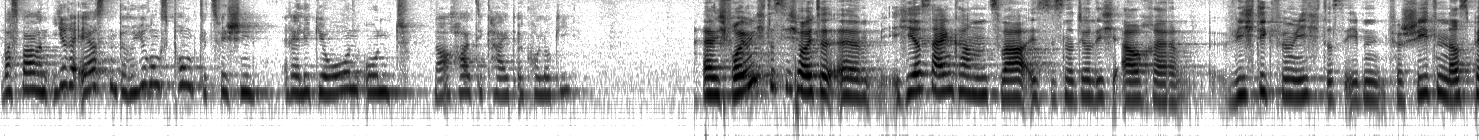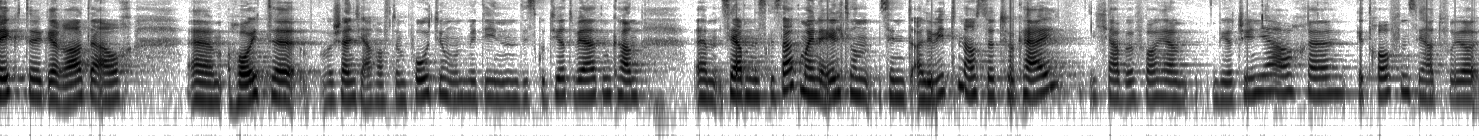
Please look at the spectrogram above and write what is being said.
Was waren Ihre ersten Berührungspunkte zwischen Religion und Nachhaltigkeit, Ökologie? Äh, ich freue mich, dass ich heute äh, hier sein kann. Und zwar ist es natürlich auch äh, wichtig für mich, dass eben verschiedene Aspekte gerade auch ähm, heute wahrscheinlich auch auf dem Podium und mit Ihnen diskutiert werden kann. Ähm, Sie haben es gesagt, meine Eltern sind Aleviten aus der Türkei. Ich habe vorher Virginia auch äh, getroffen. Sie hat früher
